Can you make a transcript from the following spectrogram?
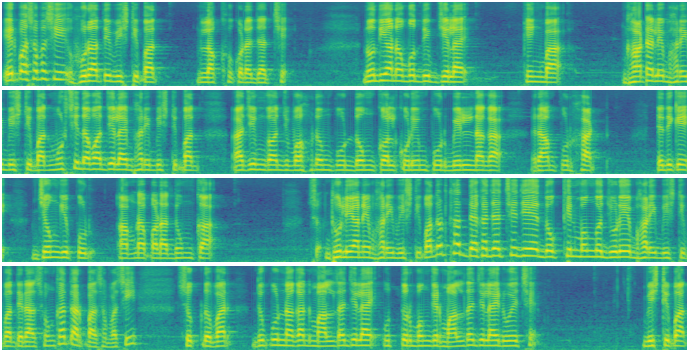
এর পাশাপাশি হুরাতে বৃষ্টিপাত লক্ষ্য করা যাচ্ছে। নদিয়া, নবদ্বীপ জেলায় কিংবা ঘাটালে ভারী বৃষ্টিপাত, মুর্শিদাবাদ জেলায় ভারী বৃষ্টিপাত, আজিমগঞ্জ, বহরমপুর, দমকল, করিমপুর, বেলনাগা, রামপুরহাট এদিকে জঙ্গিপুর আমরাপাড়া দুমকা, ধুলিয়ানে ভারী বৃষ্টিপাত। অর্থাৎ দেখা যাচ্ছে যে দক্ষিণবঙ্গ জুড়ে ভারী বৃষ্টিপাতের আশঙ্কা, তার পাশাপাশি শুক্রবার দুপুর নাগাদ মালদা জেলায়, উত্তরবঙ্গের মালদা জেলায় রয়েছে। বৃষ্টিপাত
